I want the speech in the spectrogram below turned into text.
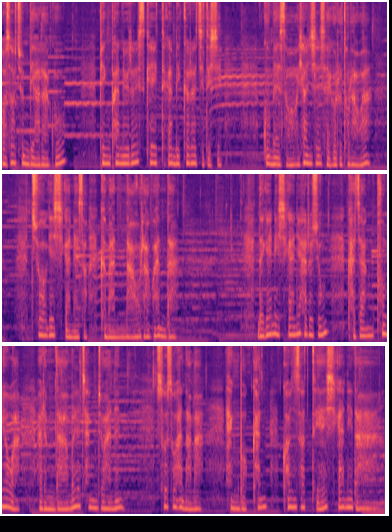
어서 준비하라고 빙판 위를 스케이트가 미끄러지듯이 꿈에서 현실 세계로 돌아와 추억의 시간에서 그만 나오라고 한다. 내겐 이 시간이 하루 중 가장 풍요와 아름다움을 창조하는 소소하나마 행복한 콘서트의 시간이다.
